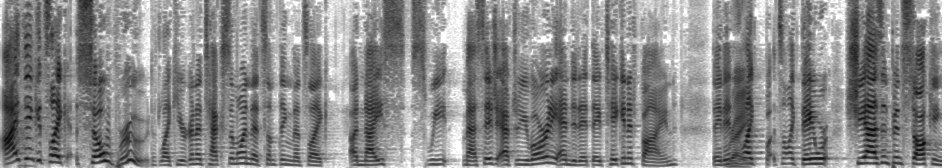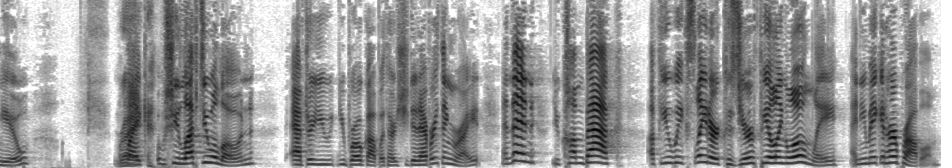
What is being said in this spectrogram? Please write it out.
I think it's like so rude. Like you're going to text someone that's something that's like a nice, sweet message after you've already ended it. They've taken it fine. They didn't Right. like, but it's not like they were, she hasn't been stalking you. Right. Like she left you alone after you you broke up with her. She did everything right, and then you come back a few weeks later because you're feeling lonely, and you make it her problem.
